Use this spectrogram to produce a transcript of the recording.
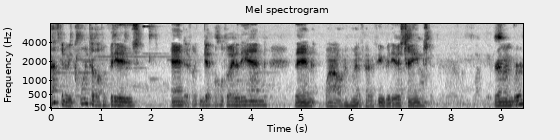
That's going to be quite a lot of videos, and if I can get all the way to the end, then wow, I might have had a few videos changed. Remember,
